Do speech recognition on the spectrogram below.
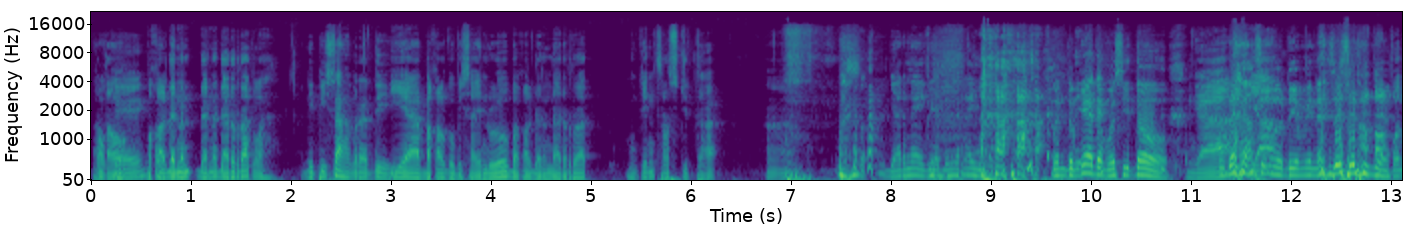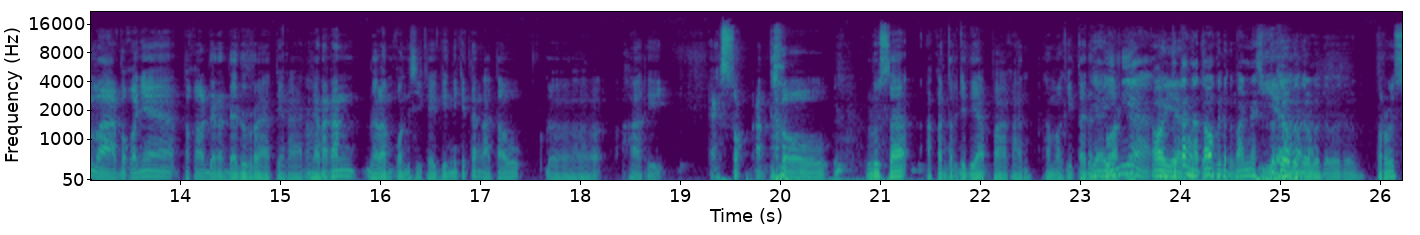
atau Oke. bakal dana dana darurat lah Dipisah berarti. iya bakal gue pisahin dulu bakal dana darurat mungkin 100 juta So, biarin aja kita denger aja. Bentuknya deposito. enggak Udah langsung ya, lu diemin aja jadinya. apa pun lah pokoknya bakal dana darurat ya kan karena kan dalam kondisi kayak gini kita nggak tahu eh, hari esok atau lusa akan terjadi apa kan sama kita dan Ya keluarga. ini ya Oh, iya, kita nggak betul, tahu ke depannya Iya. seperti Betul apa. betul betul betul. Terus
